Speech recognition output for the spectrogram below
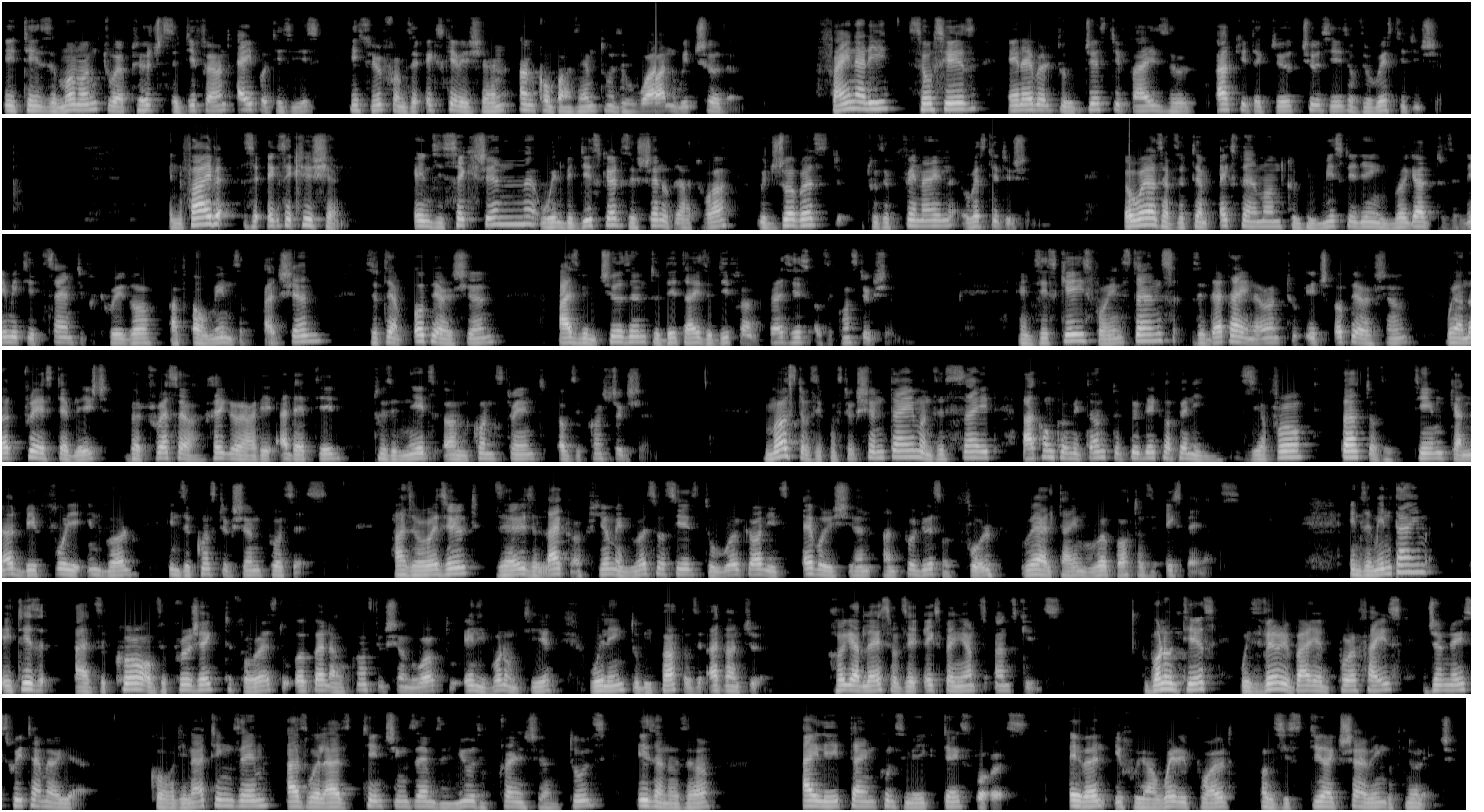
it is the moment to approach the different hypotheses issued from the excavation and compare them to the one we chosen. Finally, sources enable to justify the architecture choices of the restitution. And five, the execution. In this section will be discussed the chaîne opératoire which drove us to the final restitution. Aware that the term experiment could be misleading in regard to the limited scientific rigor of our means of action, the term operation has been chosen to detail the different phases of the construction. In this case, for instance, the data inherent to each operation were not pre-established, but rather regularly adapted to the needs and constraints of the construction. Most of the construction time on the site are concomitant to public opening. Therefore, part of the team cannot be fully involved in the construction process. As a result, there is a lack of human resources to record its evolution and produce a full, real-time report of the experience. In the meantime, it is at the core of the project for us to open our construction work to any volunteer willing to be part of the adventure regardless of their experience and skills. Volunteers with very varied profiles us three times a year, coordinating them as well as teaching them the use of traditional tools is another highly time-consuming task for us, even if we are very proud of this direct sharing of knowledge.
